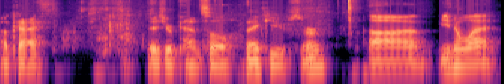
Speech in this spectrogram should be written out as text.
Okay. There's your pencil. Thank you, sir. Uh, you know what?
